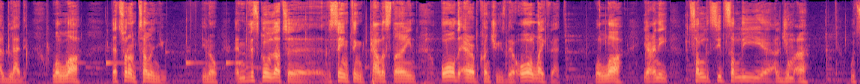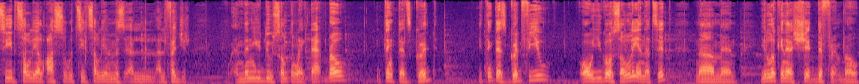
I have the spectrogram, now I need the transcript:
البلاد والله. That's what I'm telling you. You know. And this goes out to the same thing. Palestine. all the Arab countries they're all like that والله يعني تصلي تصير تصلي الجمعة وتصير تصلي العصر وتصير تصلي المز... الفجر and then you do something like that bro you think that's good you think that's good for you oh you go صلي and that's it nah man you're looking at shit different bro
